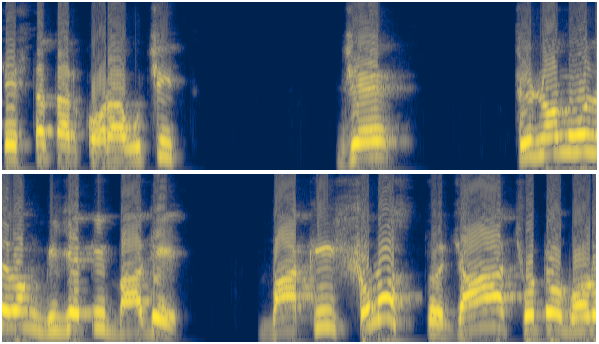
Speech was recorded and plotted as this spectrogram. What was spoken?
চেষ্টা তার করা উচিত যে তৃণমূল এবং বিজেপি বাদে বাকি সমস্ত যা ছোট, বড়,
